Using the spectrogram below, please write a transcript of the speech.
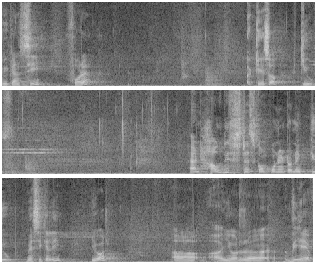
You can see for a case of cube. And how this stress component on a cube basically your uh, uh, your uh, behave.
